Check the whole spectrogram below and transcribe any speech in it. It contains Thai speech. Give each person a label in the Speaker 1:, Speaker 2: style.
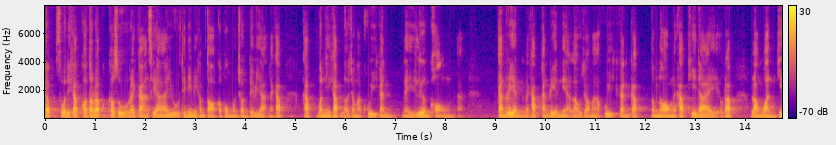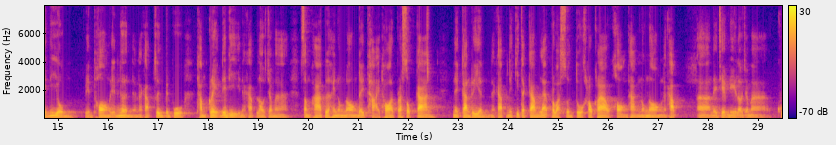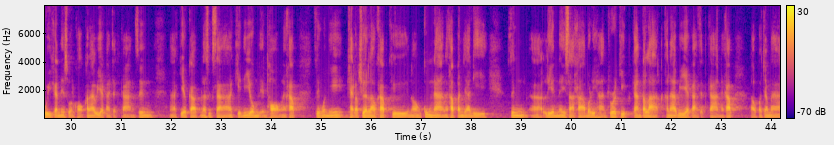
Speaker 1: ครับ สวัสดีครับ ขอต้อนรับเข้าสู่รายการ CRU ที่นี่มีคำตอบกับผมมนชนเตวิยะนะครับครับ วันนี้ครับเราจะมาคุยกันในเรื่องของการเรียนนะครับ การเรียนเนี่ยเราจะมาคุยกันกับน้องๆนะครับที่ได้รับรางวัลเกียรตินิยมเหรียญทองเหรียญเงินนะครับ ซึ่งเป็นผู้ทำเกรดได้ดีนะครับ เราจะมาสัมภาษณ์เพื่อให้น้องๆ ได้ถ่ายทอดประสบการณ์ในการเรียนนะครับในกิจกรรมและประวัติส่วนตัวคร่าว ๆ ของทางน้องๆนะครับในเทปนี้เราจะมา คุยกันในส่วนของคณะวิทยาการจัดการ ซึ่งเกี่ยวกับนักศึกษาเกียรตินิยมเหรียญทองนะครับ ซึ่งวันนี้แขกรับเชิญเราครับคือน้องกุ้งนางนะครับปัญญาดี ซึ่งเรียนในสาขาบริหารธุรกิจการตลาดคณะวิทยาการจัดการนะครับ เราก็จะมา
